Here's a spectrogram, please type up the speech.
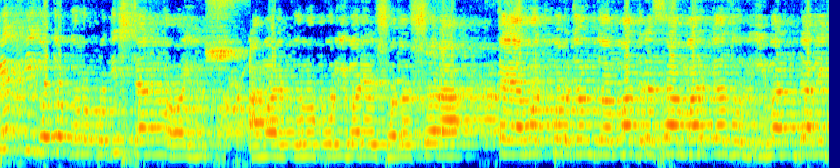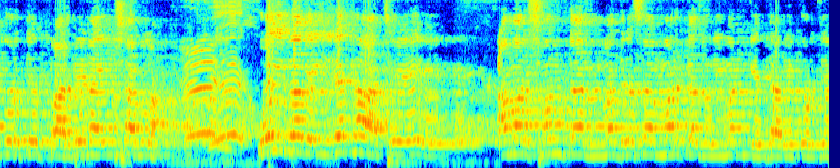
ব্যক্তিগত কোনো প্রতিষ্ঠান নয়, আমার কোন পরিবারের সদস্যরা কেয়ামত পর্যন্ত মাদ্রাসা মার্কাজুল ইমান দাবি করতে পারবে না ইনশাল্লাহ ওইভাবেই লেখা আছে, আমার সন্তান মাদ্রাসা মার্কাজুল ইমানকে দাবি করতে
